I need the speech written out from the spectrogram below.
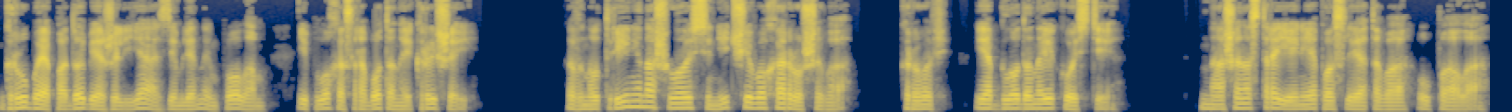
Грубое подобие жилья с земляным полом и плохо сработанной крышей. Внутри не нашлось ничего хорошего. Кровь и обглоданные кости. Наше настроение после этого упало.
